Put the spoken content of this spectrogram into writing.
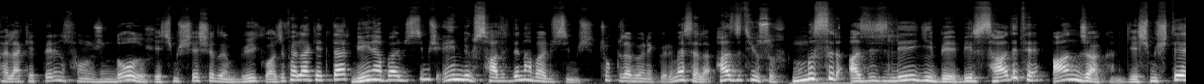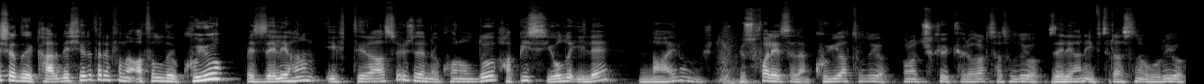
felaketlerin sonucunda olur. Geçmişte yaşadığım büyük ve acı felaketler neyin habercisiymiş? En büyük saadetlerin habercisiymiş. Çok güzel bir örnek veriyorum. Mesela Hazreti Yusuf Mısır azizliği gibi bir saadete ancak hani geçmişte yaşadığı kardeşleri tarafından atıldığı kuyu ve Zeliha'nın iftirası üzerine konulduğu hapis yolu ile nail olmuştur. Yusuf Aleyhisselam kuyuya atılıyor. Buna çıkıyor. Köle olarak satılıyor. Zeliha'nın iftirasına uğruyor.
